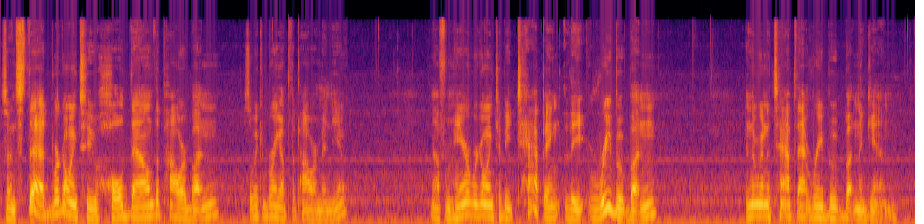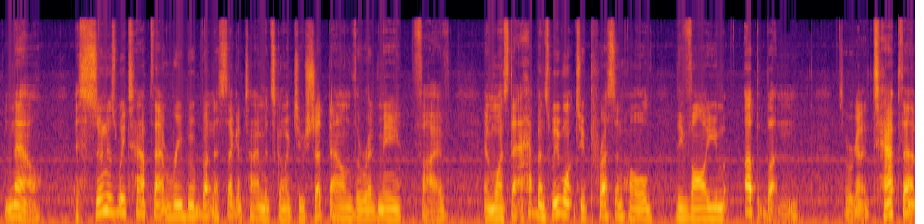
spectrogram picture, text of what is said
So instead, we're going to hold down the power button so we can bring up the power menu. Now from here, we're going to be tapping the reboot button and then we're going to tap that reboot button again. Now, as soon as we tap that reboot button a second time, it's going to shut down the Redmi 5 and once that happens, we want to press and hold the volume up button. So we're going to tap that.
